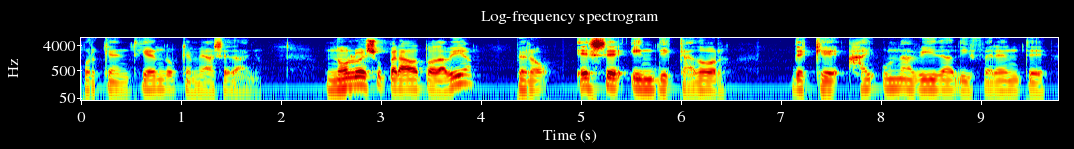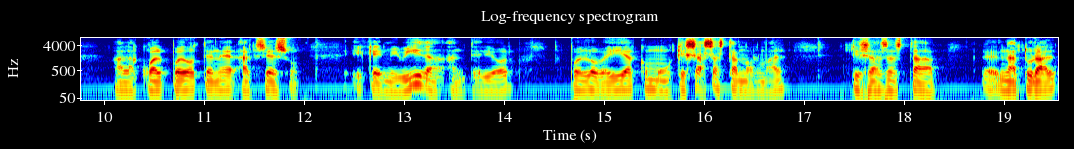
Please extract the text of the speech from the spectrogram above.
porque entiendo que me hace daño. No lo he superado todavía, pero ese indicador de que hay una vida diferente a la cual puedo tener acceso y que en mi vida anterior pues lo veía como quizás hasta normal, quizás hasta eh, natural,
